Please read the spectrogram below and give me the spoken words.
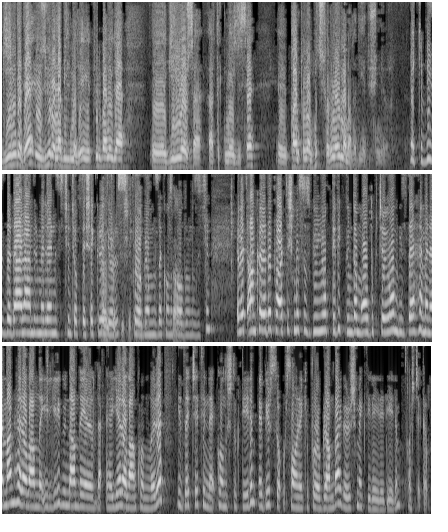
giyimde de özgür olabilmeli. E, türbanıyla e, giriyorsa artık meclise e, pantolon hiç sorun olmamalı diye düşünüyorum. Peki biz de değerlendirmeleriniz için çok teşekkür ben ediyoruz çok teşekkür programımıza konuk olduğunuz için. Evet Ankara'da tartışmasız gün yok dedik. Gündem oldukça yoğun. Biz de hemen hemen her alanla ilgili gündemde yer, yer alan konuları İzzet Çetin'le konuştuk diyelim ve bir sonraki programda görüşmek dileğiyle diyelim. Hoşçakalın.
